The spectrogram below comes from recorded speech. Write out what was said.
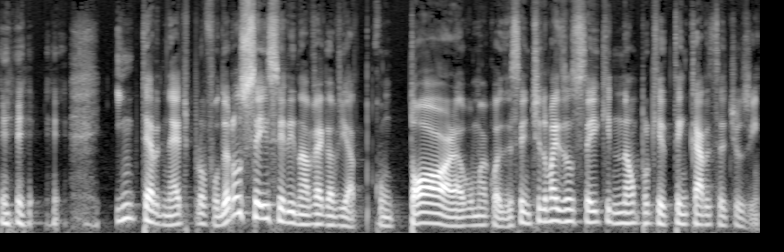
internet profunda. Eu não sei se ele navega via com Tor, alguma coisa nesse sentido, mas eu sei que não, porque tem cara de ser tiozinho.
